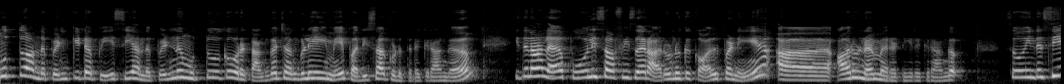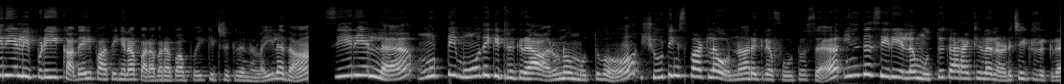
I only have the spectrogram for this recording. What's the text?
முத்து அந்த பெண்கிட்ட பேசி அந்த பெண்ணு முத்துவுக்கு ஒரு தங்க சங்கிலியையுமே பரிசாக கொடுத்துருக்குறாங்க. இதனால் போலீஸ் ஆஃபீஸர் அருணுக்கு கால் பண்ணி அருணை மிரட்டியிருக்கிறாங்க. ஸோ இந்த சீரியல் இப்படி கதை பார்த்தீங்கன்னா பரபரப்பாக போய்கிட்டு இருக்கிற நிலையில தான் சீரியலில் முட்டி மோதிக்கிட்டு இருக்கிற அருணும் முத்துவும் ஷூட்டிங் ஸ்பாட்டில் ஒன்றா இருக்கிற ஃபோட்டோஸை இந்த சீரியலில் முத்து கேரக்டரில் நடிச்சிட்டு இருக்கிற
